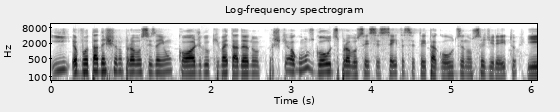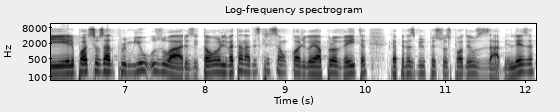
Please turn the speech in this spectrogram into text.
e eu vou estar tá deixando para vocês aí um código que vai estar tá dando, acho que alguns golds para vocês, 60, 70 golds, eu não sei direito. E ele pode ser usado por mil usuários, então ele vai estar tá na descrição o código aí, aproveita que apenas mil pessoas podem usar, beleza?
